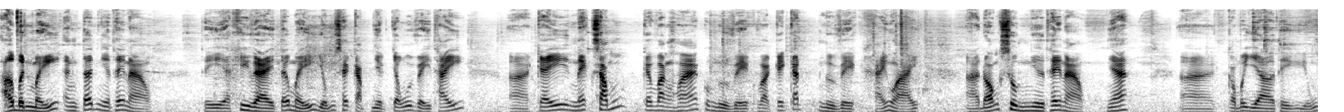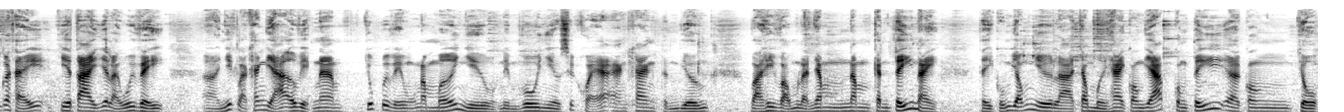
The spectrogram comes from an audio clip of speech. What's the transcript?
ở bên Mỹ ăn Tết như thế nào. Thì à, khi về tới Mỹ Dũng sẽ cập nhật cho quý vị thấy à, cái nét sống cái văn hóa của người Việt và cái cách người Việt hải ngoại à, đón xuân như thế nào nhé à, còn bây giờ thì Dũng có thể chia tay với lại quý vị. À, nhất là khán giả ở Việt Nam. Chúc quý vị một năm mới nhiều niềm vui nhiều sức khỏe an khang thịnh vượng. Và hy vọng là năm năm canh tí này thì cũng giống như là trong 12 con giáp con tí à, con chuột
